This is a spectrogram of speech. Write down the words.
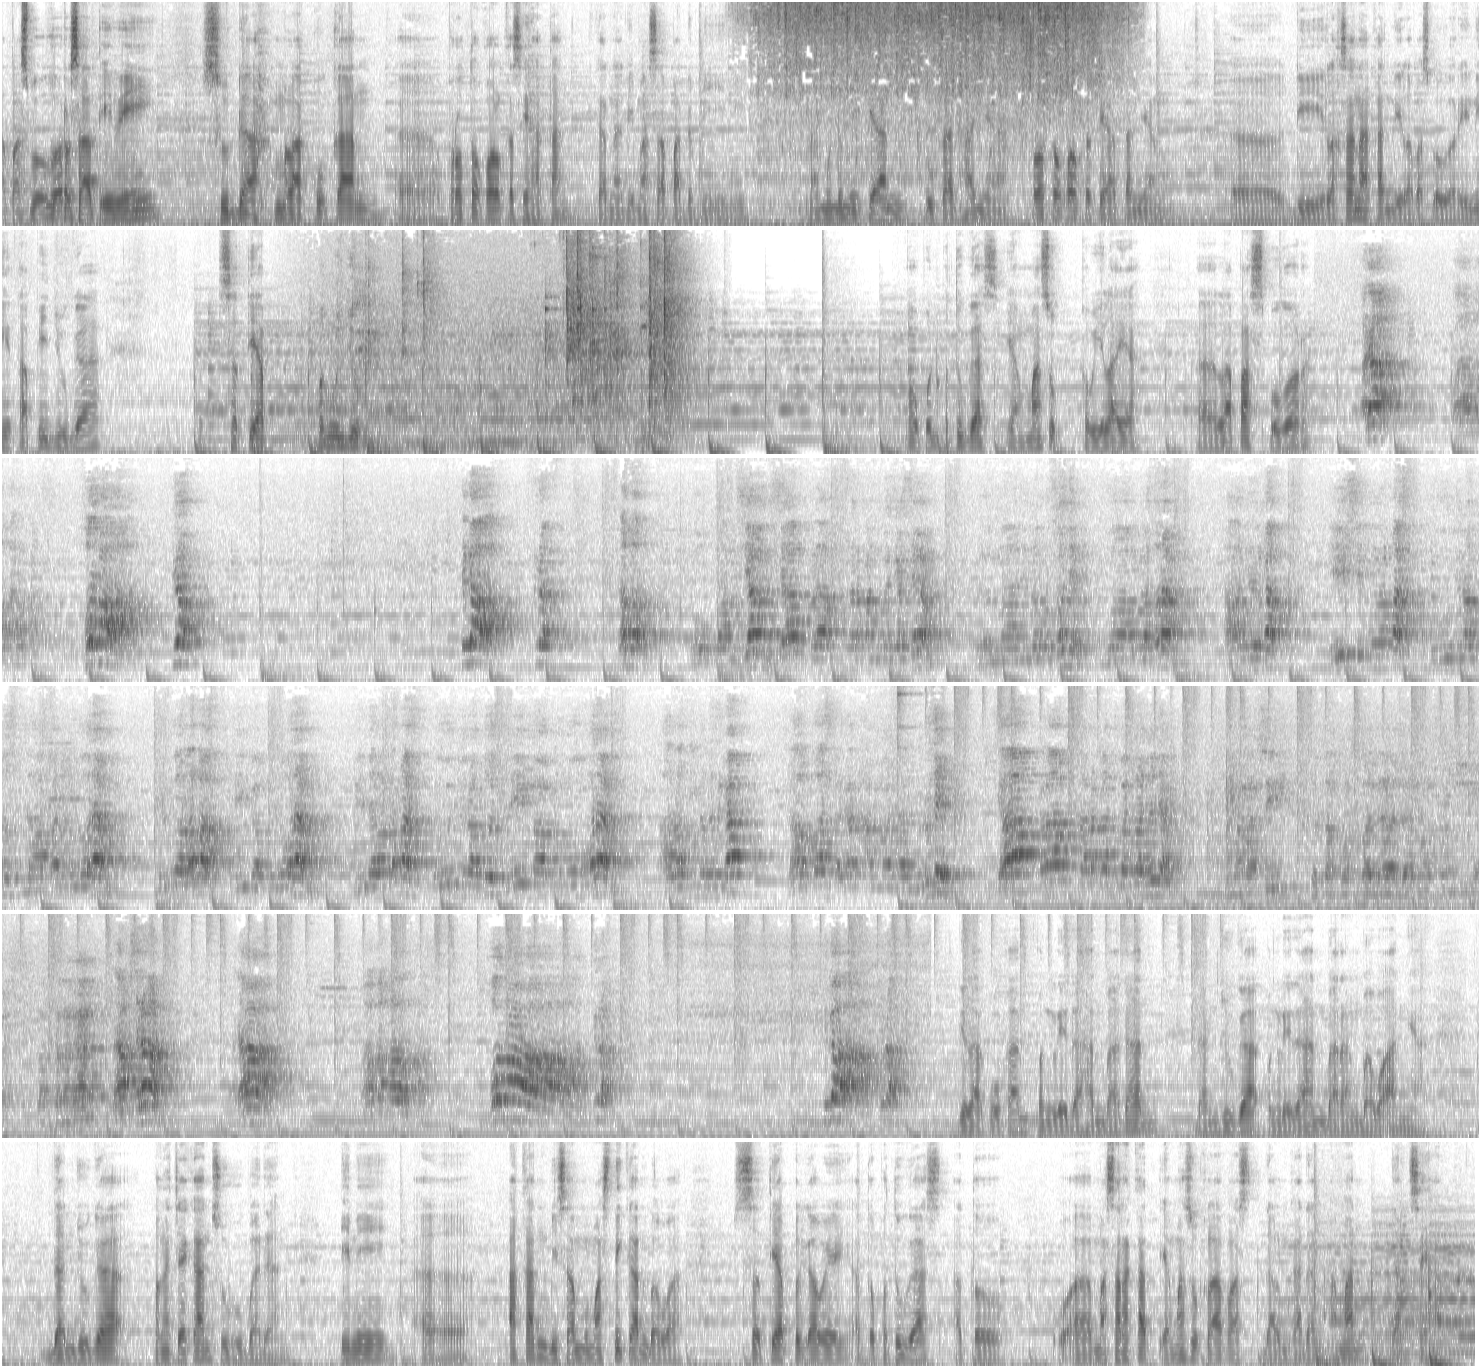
Lapas Bogor saat ini sudah melakukan eh, protokol kesehatan karena di masa pandemi ini. Namun demikian bukan hanya protokol kesehatan yang eh, dilaksanakan di Lapas Bogor ini, tapi juga setiap pengunjung maupun petugas yang masuk ke wilayah eh, Lapas Bogor Ada. Isi pengelola lapas 780 orang. Di luar lapas 30 orang. Di dalam lapas 750 orang. Alat internet lengkap. Lapas keadaan aman dan kondusif. Siap melaksanakan tugas selanjutnya. Terima kasih, tetap waspada dan melakukan tugas. Laksanakan. Laksanakan. Ada. Bapak Kalapas. Hormat. Gerak. Tegak. Gerak. dilakukan penggeledahan badan dan juga penggeledahan barang bawaannya dan juga pengecekan suhu badan. Ini eh, akan bisa memastikan bahwa setiap pegawai atau petugas atau eh, masyarakat yang masuk ke lapas dalam keadaan aman dan sehat.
